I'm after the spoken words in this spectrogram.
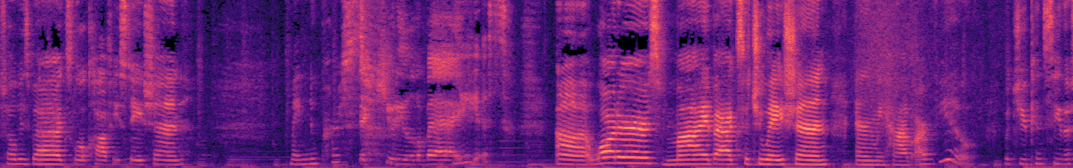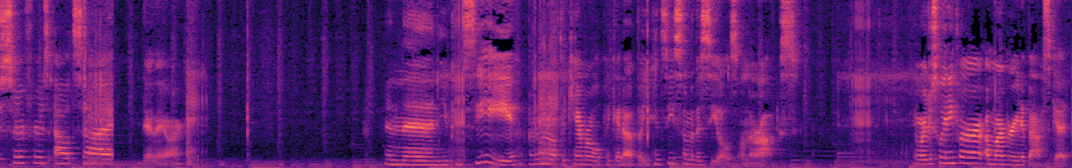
Shelby's bags, little coffee station. My new purse. A cutie little bag. Yes uh, waters, my bag situation, and we have our view, which you can see the surfers outside. There they are. And then you can see, I don't know if the camera will pick it up, but you can see some of the seals on the rocks. And we're just waiting for a margarita basket.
